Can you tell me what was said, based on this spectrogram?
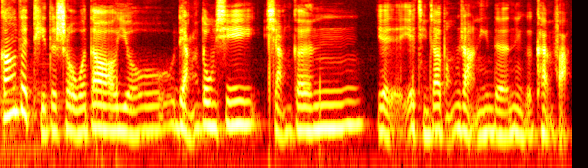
刚刚在提的时候，我倒有两个东西想跟也也请教董事长您的那个看法。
